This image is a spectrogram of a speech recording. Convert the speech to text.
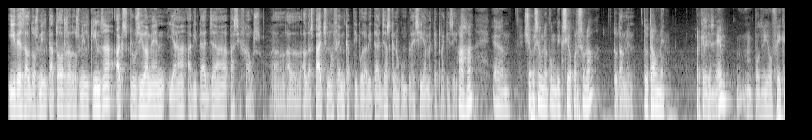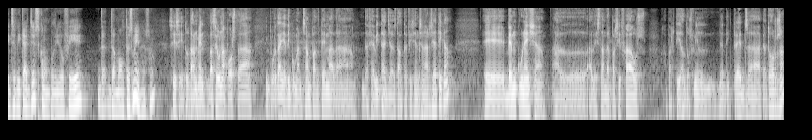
i des del 2014-2015 exclusivament hi ha habitatge Passive House. Al, al, al despatx no fem cap tipus d'habitatges que no compleixi amb aquests requisits. Ah eh, això va ser una convicció personal? Totalment. Totalment. Perquè, evidentment, sí. podríeu fer aquests habitatges com en podríeu fer de, de moltes menes, no? Sí, sí, totalment. Va ser una aposta important, ja dic, començant pel tema de, de fer habitatges d'alta eficiència energètica. Eh, vam conèixer l'estàndard Passive House a partir del 2013 a 14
